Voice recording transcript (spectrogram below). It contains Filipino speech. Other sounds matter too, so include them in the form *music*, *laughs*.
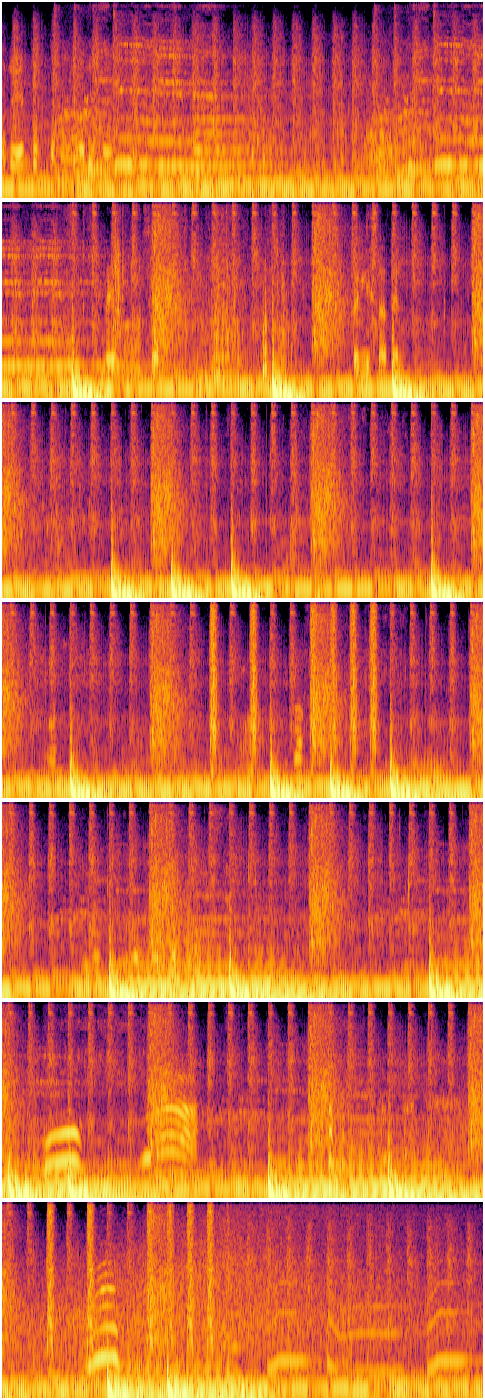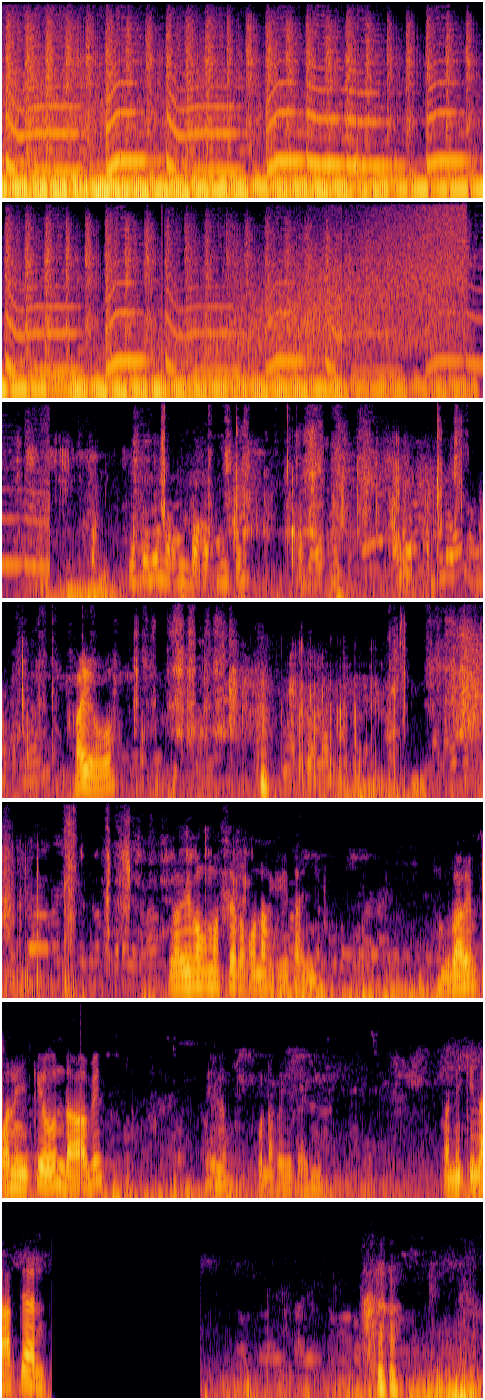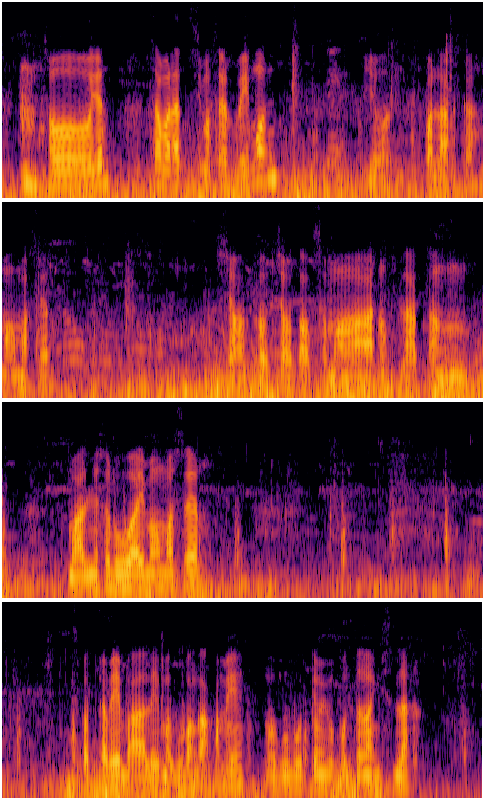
Ano yan? Ba't nakakalo na? Dahil mga sir. Release natin. Ay, oo. Grabe mga master ako nakikita nyo. Grabe paniki oh, dami. Yun oh, kung nakikita nyo. Paniki lahat yan. *laughs* so, yan. Sama natin si Master Raymond. Yun, palarka mga master. Shout out, shout out sa mga ano, lahat ng mahal niya sa buhay mga master. Spot kami, bali magbubangka kami, magbubot kami pupunta ng isla.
